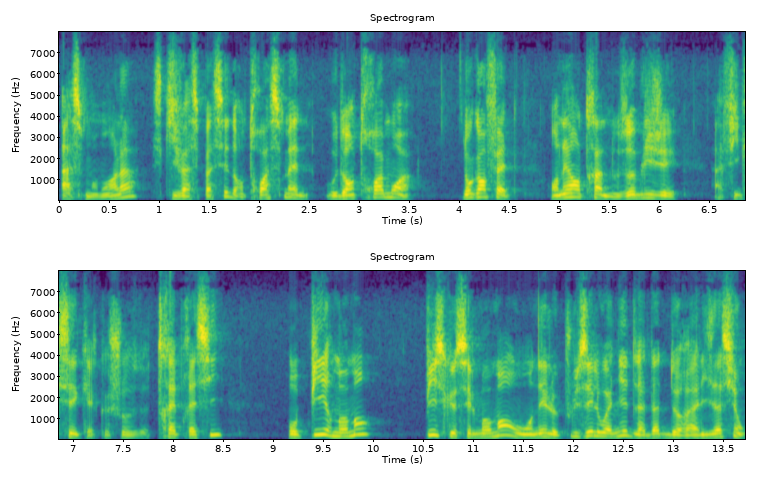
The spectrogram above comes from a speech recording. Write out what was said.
à ce moment-là ce qui va se passer dans trois semaines ou dans trois mois. Donc en fait, on est en train de nous obliger à fixer quelque chose de très précis au pire moment, puisque c'est le moment où on est le plus éloigné de la date de réalisation.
